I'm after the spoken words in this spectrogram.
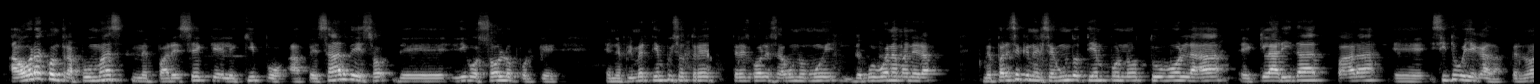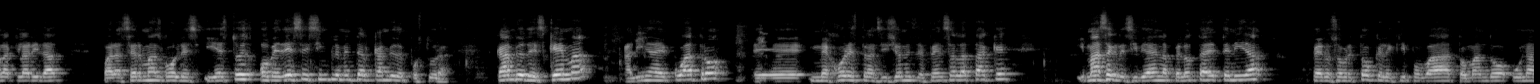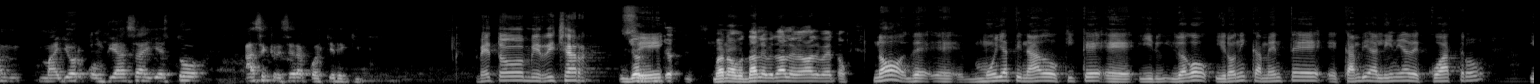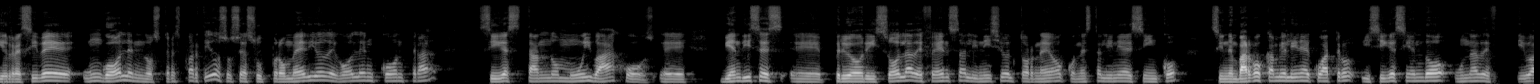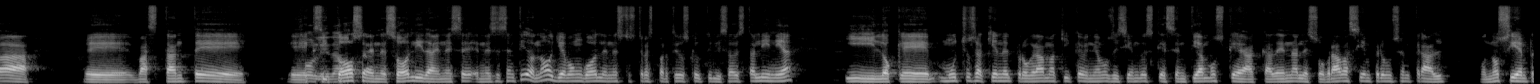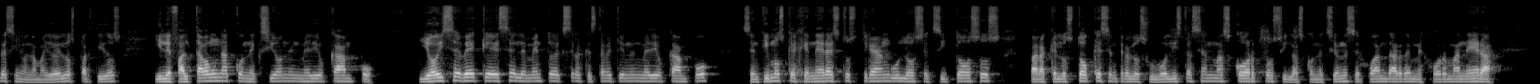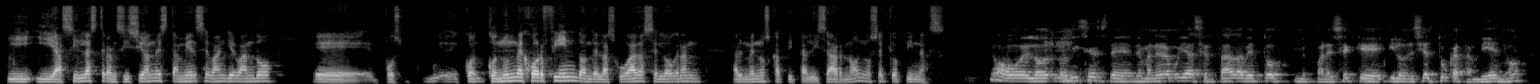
Ahora contra Pumas, me parece que el equipo, a pesar de eso, de, digo solo porque en el primer tiempo hizo tres, tres goles a uno muy, de muy buena manera, me parece que en el segundo tiempo no tuvo la eh, claridad para, eh, sí tuvo llegada, pero no la claridad para hacer más goles. Y esto obedece simplemente al cambio de postura. Cambio de esquema a línea de cuatro, eh, mejores transiciones defensa al ataque y más agresividad en la pelota detenida, pero sobre todo que el equipo va tomando una mayor confianza y esto hace crecer a cualquier equipo. Beto, mi Richard, sí. bueno, dale, dale, dale, Beto. No, de, eh, muy atinado, Quique. Eh, y luego, irónicamente, eh, cambia línea de cuatro y recibe un gol en los tres partidos. O sea, su promedio de gol en contra sigue estando muy bajo. bien dices, priorizó la defensa al inicio del torneo con esta línea de cinco. Sin embargo, cambia línea de cuatro y sigue siendo una defensiva bastante exitosa, en, sólida en ese, en ese sentido, ¿no? Lleva un gol en estos tres partidos que ha utilizado esta línea y lo que muchos aquí en el programa aquí que veníamos diciendo es que sentíamos que a Cadena le sobraba siempre un central, o no siempre, sino en la mayoría de los partidos, y le faltaba una conexión en medio campo. Y hoy se ve que ese elemento extra que está metiendo en medio campo, sentimos que genera estos triángulos exitosos para que los toques entre los futbolistas sean más cortos y las conexiones se puedan dar de mejor manera y, así las transiciones también se van llevando eh, pues, eh, con, un mejor fin donde las jugadas se logran al menos capitalizar, ¿no? No sé qué opinas. No, lo, dices de, manera muy acertada, Beto, me parece que, y lo decía el Tuca también, ¿no?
